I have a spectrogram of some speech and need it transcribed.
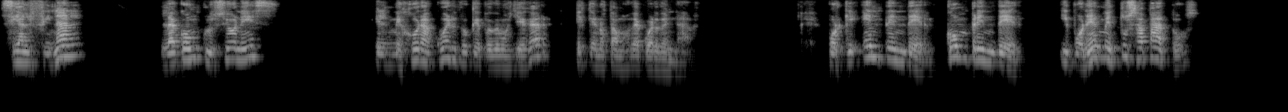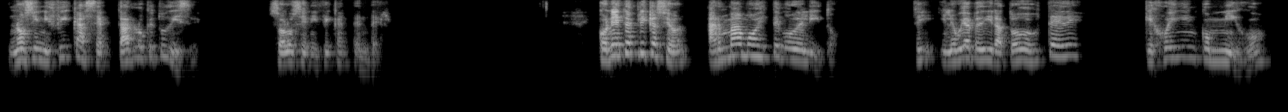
si al final la conclusión es el mejor acuerdo que podemos llegar es que no estamos de acuerdo en nada. Porque entender, comprender y ponerme en tus zapatos no significa aceptar lo que tú dices, solo significa entender. Con esta explicación, armamos este modelito, ¿sí? Y le voy a pedir a todos ustedes que jueguen conmigo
